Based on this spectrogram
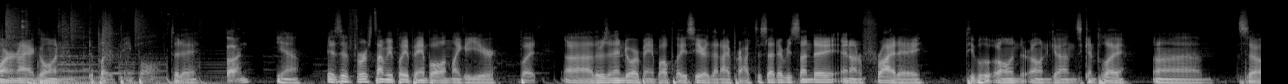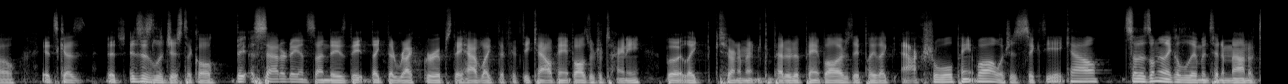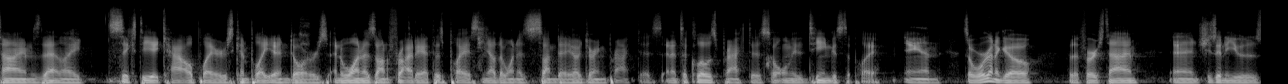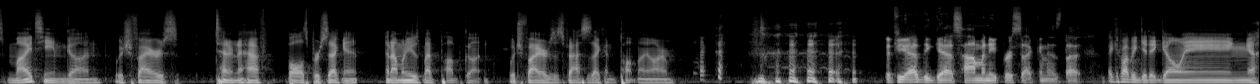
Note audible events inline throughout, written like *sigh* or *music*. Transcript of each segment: Lauren and I are going to play paintball today. Fun. Yeah. It's the first time we play paintball in like a year. But uh, there's an indoor paintball place here that I practice at every Sunday. And on Friday, people who own their own guns can play. Um, so it's because it's, it's just logistical. They, Saturday and Sundays, they like the rec groups, they have like the 50 cal paintballs, which are tiny. But like tournament and competitive paintballers, they play like actual paintball, which is 68 cal. So there's only like a limited amount of times that like 68 cal players can play indoors, and one is on Friday at this place, and the other one is Sunday or during practice, and it's a closed practice, so only the team gets to play. And so we're gonna go for the first time, and she's gonna use my team gun, which fires 10 and a half balls per second, and I'm gonna use my pump gun, which fires as fast as I can pump my arm. *laughs* If you had to guess, how many per second is that? I could probably get it going,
